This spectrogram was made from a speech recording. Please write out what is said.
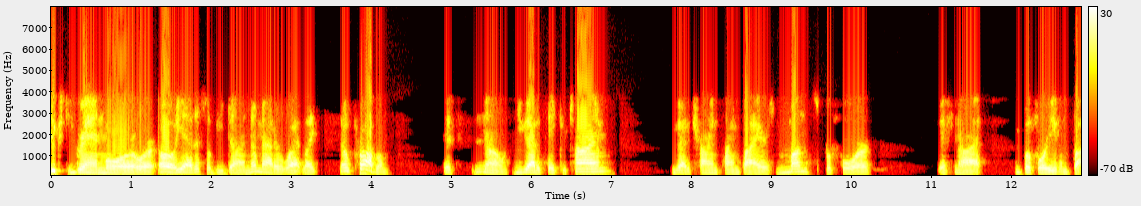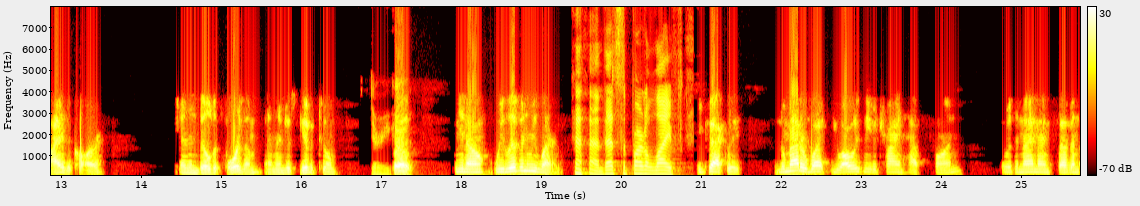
60 grand more or, oh, yeah, this will be done no matter what. Like, no problem. It's no, you got to take your time. You got to try and find buyers months before, if not before you even buy the car, and then build it for them and then just give it to them. There you go. You know, we live and we learn. That's the part of life. Exactly no matter what, you always need to try and have fun. With the 997,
